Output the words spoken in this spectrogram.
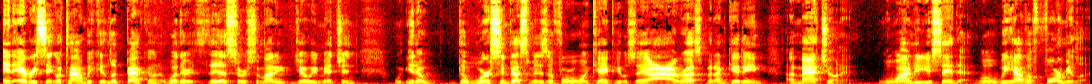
and every single time we could look back on it, whether it's this or somebody, Joey mentioned, you know, the worst investment is a 401k. People say, ah, Russ, but I'm getting a match on it. Well, why do you say that? Well, we have a formula.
